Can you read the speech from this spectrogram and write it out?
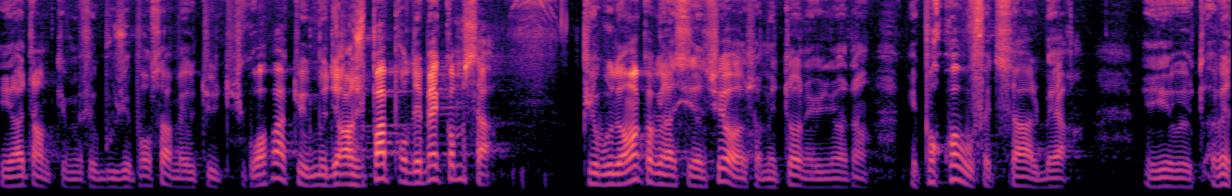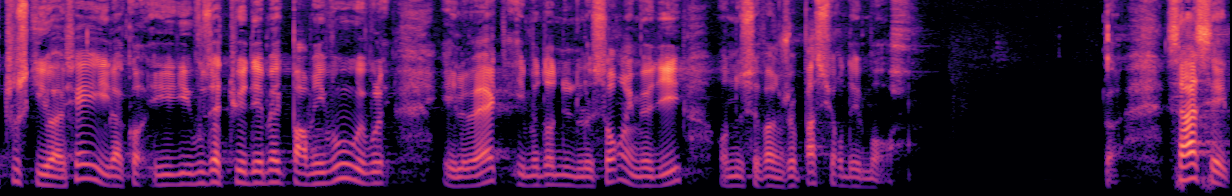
Il dit, attends, tu me fais bouger pour ça, mais tu ne crois pas, tu ne me déranges pas pour des mecs comme ça. Puis au bout d'un moment, comme il est silencieux, ça m'étonne. Il dit, attends, mais pourquoi vous faites ça, Albert? Euh, avec tout ce qu'il a fait, il, vous a tué des mecs parmi vous. Et, le mec, il me donne une leçon, il me dit on ne se venge pas sur des morts. Ça, c'est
